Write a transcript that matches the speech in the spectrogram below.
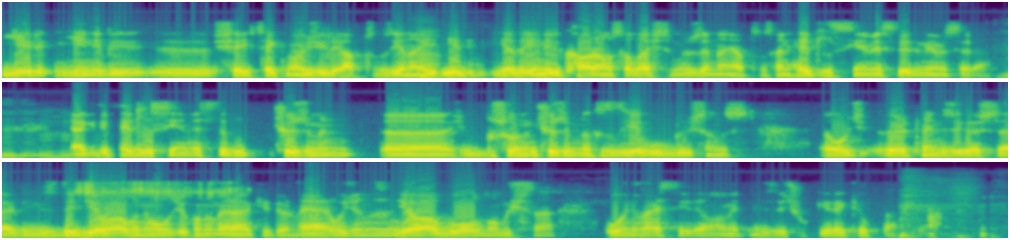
Yeri, yeni bir e, şey teknolojiyle yaptınız. Yani yeni, ya da yeni bir kavramsallaştırma üzerinden yaptınız. Hani headless CMS dedim ya mesela. Yani gidip headless CMS'te bu çözümün e, bu sorunun çözümünü hızlıca bulduysanız e, o öğretmeninize gösterdiğinizde cevabı ne olacak onu merak ediyorum. Eğer hocanızın cevabı olmamışsa o üniversiteye devam etmenize çok gerek yok bence.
